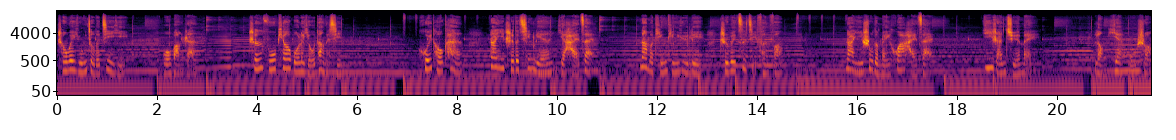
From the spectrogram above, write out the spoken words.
成为永久的记忆，我惘然，沉浮漂泊了游荡的心。回头看，那一池的青莲也还在，那么亭亭玉立，只为自己芬芳。那一束的梅花还在，依然绝美，冷艳无双。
